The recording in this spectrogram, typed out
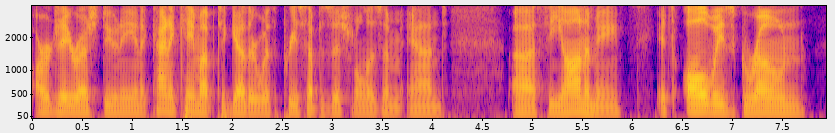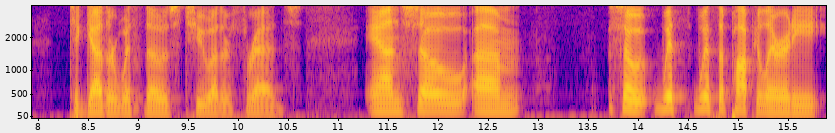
R.J. Rushdoony, and it kind of came up together with presuppositionalism and uh, theonomy. It's always grown together with those two other threads, and so um, so with with the popularity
